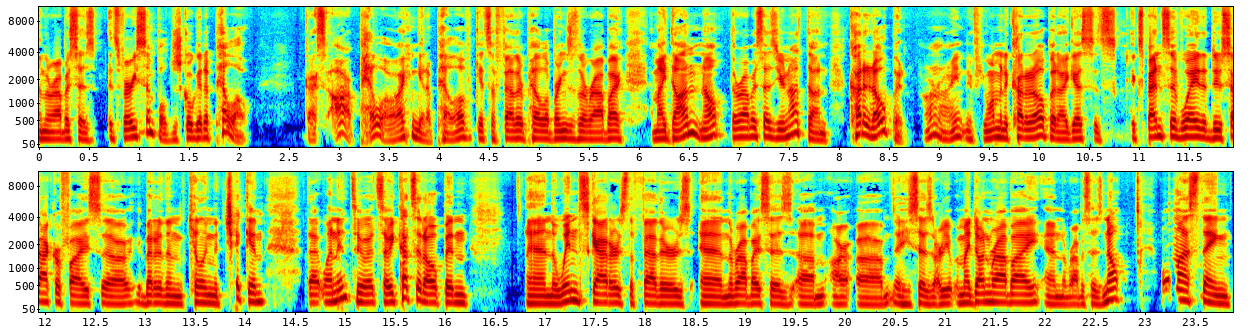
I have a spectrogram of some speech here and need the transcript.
And the rabbi says, It's very simple. Just go get a pillow. Guy says, Oh, a pillow. I can get a pillow. Gets a feather pillow, brings it to the rabbi. Am I done? No. The rabbi says, You're not done. Cut it open. All right. If you want me to cut it open, I guess it's expensive way to do sacrifice, uh, better than killing the chicken that went into it. So he cuts it open and the wind scatters the feathers. And the rabbi says, um, are, uh, he says, "Are you? Am I done, Rabbi?" And the rabbi says, "No. One last thing,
